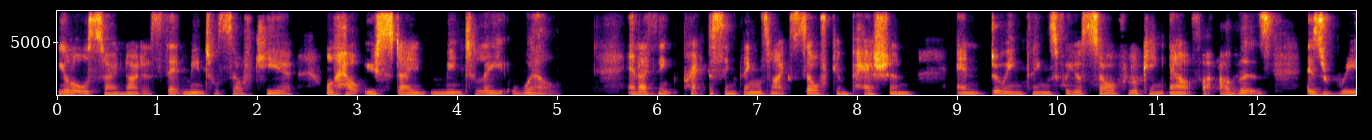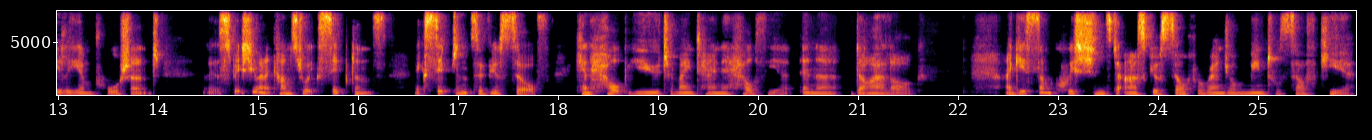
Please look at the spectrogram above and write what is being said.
You'll also notice that mental self care will help you stay mentally well. And I think practicing things like self compassion and doing things for yourself, looking out for others is really important, especially when it comes to acceptance. Acceptance of yourself can help you to maintain a healthier inner dialogue. I guess some questions to ask yourself around your mental self care.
